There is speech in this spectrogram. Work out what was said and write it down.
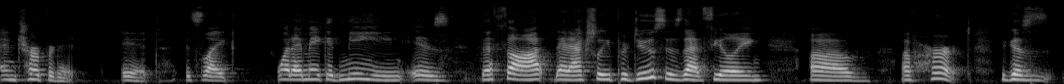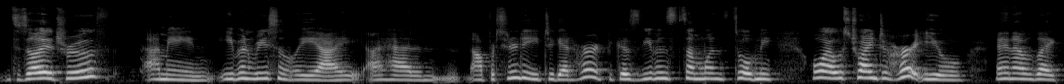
interpret it. It. It's like what I make it mean is the thought that actually produces that feeling of of hurt. Because to tell you the truth, I mean, even recently, I I had an opportunity to get hurt because even someone told me, "Oh, I was trying to hurt you," and I was like,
